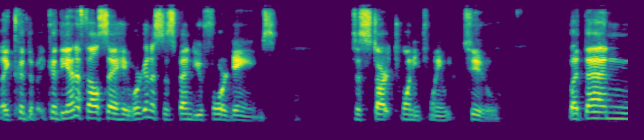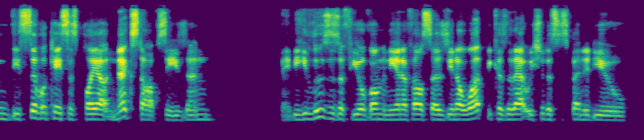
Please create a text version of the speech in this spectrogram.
Like, could the could the NFL say, "Hey, we're going to suspend you four games to start 2022," but then these civil cases play out next off season? Maybe he loses a few of them, and the NFL says, "You know what? Because of that, we should have suspended you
